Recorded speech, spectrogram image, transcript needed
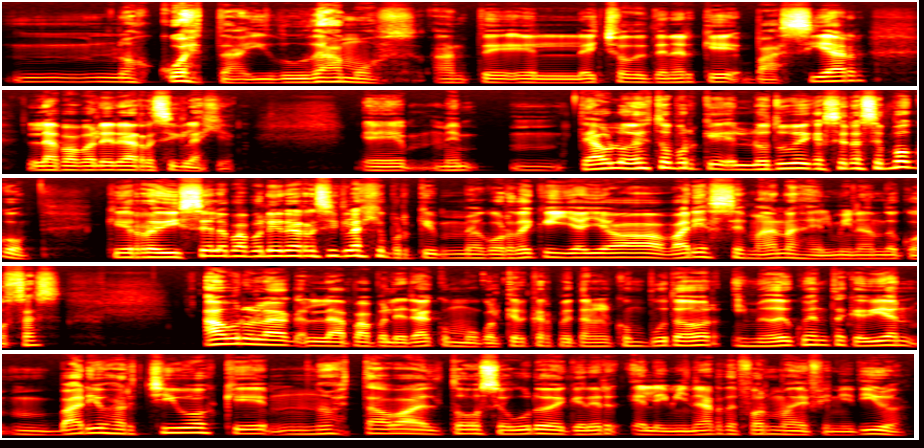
mm, nos cuesta y dudamos ante el hecho de tener que vaciar la papelera de reciclaje. Eh, mm, te hablo de esto porque lo tuve que hacer hace poco, que revisé la papelera de reciclaje porque me acordé que ya llevaba varias semanas eliminando cosas. Abro la, la, papelera como cualquier carpeta en el computador y me doy cuenta que habían varios archivos que no estaba del todo seguro de querer eliminar de forma definitiva.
